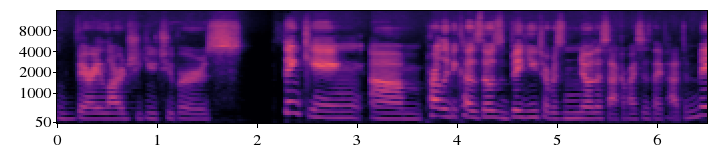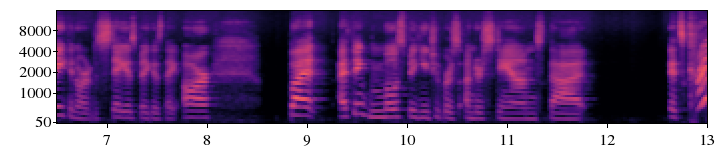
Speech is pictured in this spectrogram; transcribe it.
very large youtubers thinking um, partly because those big youtubers know the sacrifices they've had to make in order to stay as big as they are but i think most big youtubers understand that it's kind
